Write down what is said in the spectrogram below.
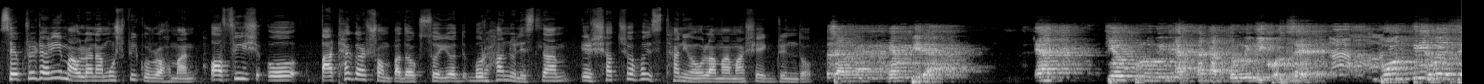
সেক্রেটারি মাওলানা মুশফিকুর রহমান, অফিস ও পাঠাগার সম্পাদক সৈয়দ বুরহানুল ইসলাম এরশাদ সহ স্থানীয় ওলামা মাসেক বৃন্দ। এমপিরা কেউ কোনোদিন এক টাকার দুর্নীতি করছে? মন্ত্রী হয়েছে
